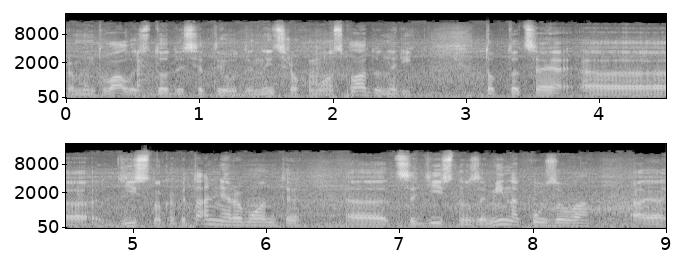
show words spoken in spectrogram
ремонтувалось до 10 одиниць рухомого складу на рік. Тобто, це е, дійсно капітальні ремонти, е, це дійсно заміна кузова. Е,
